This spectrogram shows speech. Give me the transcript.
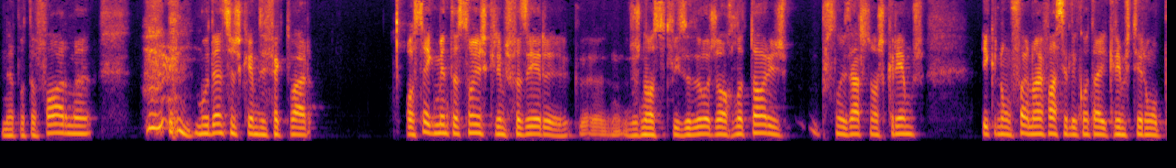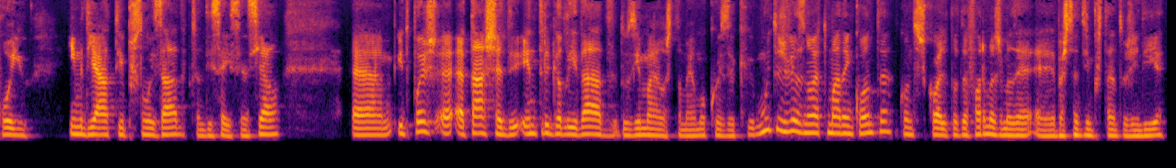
na plataforma, mudanças que queremos efetuar ou segmentações que queremos fazer uh, dos nossos utilizadores ou relatórios personalizados que nós queremos e que não, não é fácil de encontrar e queremos ter um apoio imediato e personalizado, portanto, isso é essencial. Um, e depois a, a, taxa de entregabilidade dos e-mails também é uma coisa que muitas vezes não é tomada em conta quando se escolhe plataformas, mas é, é bastante importante hoje em dia,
